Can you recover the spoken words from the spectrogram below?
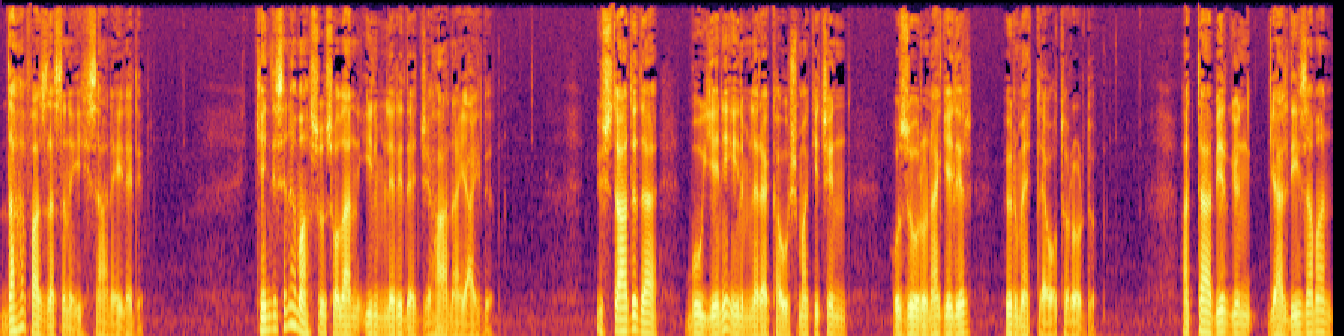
daha fazlasını ihsan eyledi. Kendisine mahsus olan ilmleri de cihana yaydı. Üstadı da bu yeni ilimlere kavuşmak için huzuruna gelir, hürmetle otururdu. Hatta bir gün geldiği zaman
